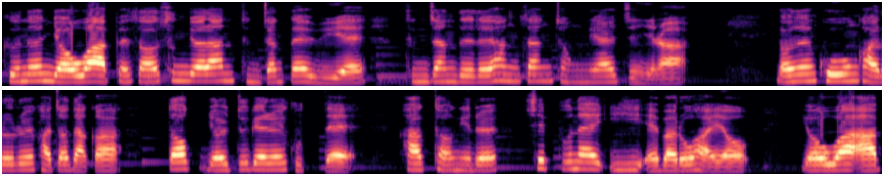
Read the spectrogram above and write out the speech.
그는 여호와 앞에서 순결한 등장대 위에 등잔들을 항상 정리할지니라. 너는 고운 가루를 가져다가 떡 열두 개를 굽되 각 덩이를 10분의 2 에바로 하여 여호와 앞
